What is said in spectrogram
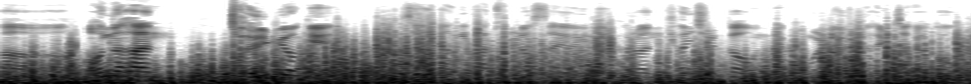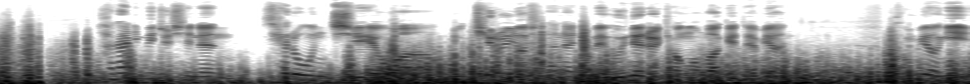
어, 어느 한 절벽에 사방이 다 둘러싸여 있는 그런 현실 가운데 머물러 있다 할지라도 하나님이 주시는 새로운 지혜와 또 길을 여신 하나님의 은혜를 경험하게 되면 분명히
